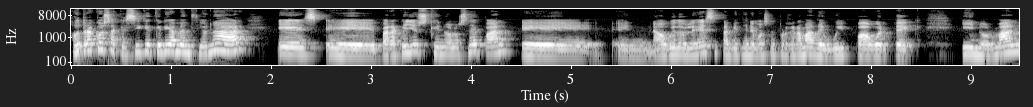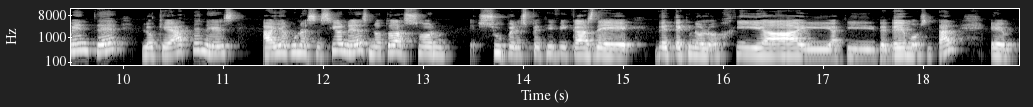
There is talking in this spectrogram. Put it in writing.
otra cosa que sí que quería mencionar es, eh, para aquellos que no lo sepan, eh, en AWS también tenemos el programa de We Power Tech y normalmente lo que hacen es, hay algunas sesiones, no todas son súper específicas de, tecnología y aquí de demos y tal, eh,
